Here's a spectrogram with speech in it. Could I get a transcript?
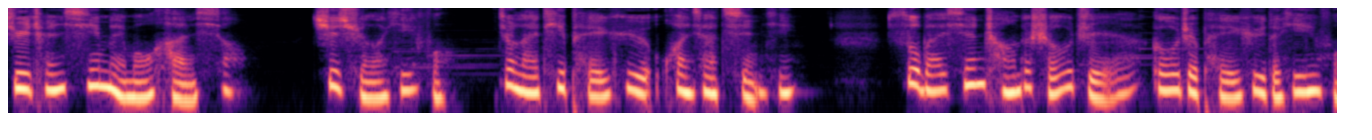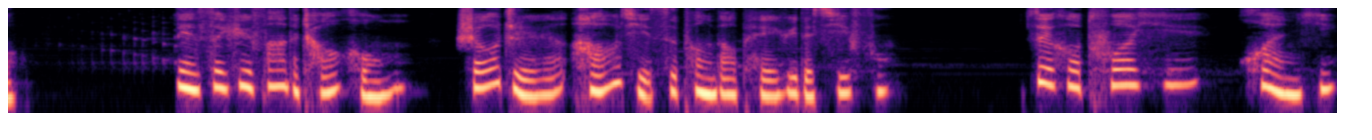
许晨曦美眸含笑，去取了衣服，就来替裴玉换下锦衣。素白纤长的手指勾着裴玉的衣服，脸色愈发的潮红，手指好几次碰到裴玉的肌肤，最后脱衣换衣。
